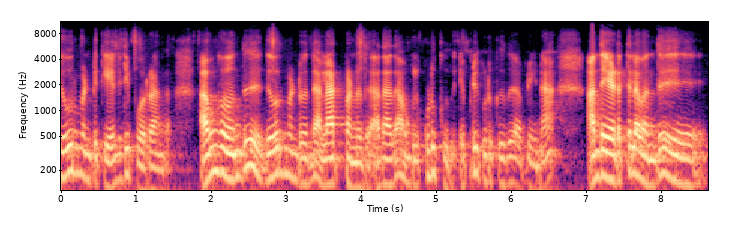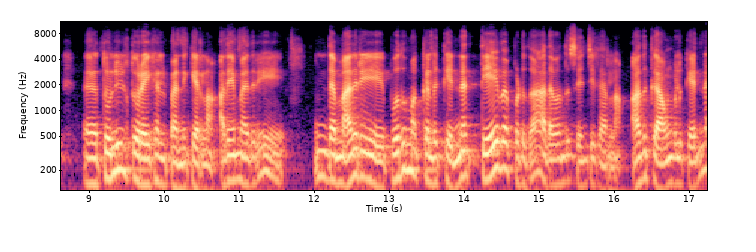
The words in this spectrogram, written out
கவர்மெண்ட்டுக்கு எழுதி போடுறாங்க. அவங்க வந்து கவர்மெண்ட் வந்து அலாட் பண்ணுது. அதாவது அவங்களுக்கு கொடுக்குது. எப்படி கொடுக்குது அப்படின்னா அந்த இடத்துல வந்து தொழில்துறைகள் பண்ணிக்கிறலாம் அதே மாதிரி இந்த மாதிரி பொதுமக்களுக்கு என்ன தேவைப்படுதோ அதை வந்து செஞ்சுக்கரலாம். அதுக்கு அவங்களுக்கு என்ன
